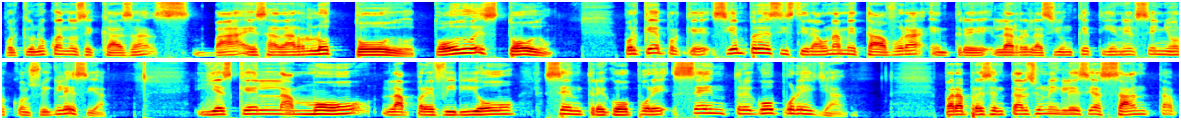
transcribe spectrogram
Porque uno cuando se casa va es a darlo todo. Todo es todo. ¿Por qué? Porque siempre existirá una metáfora entre la relación que tiene el Señor con su iglesia. Y es que Él la amó, la prefirió, se entregó por, e, se entregó por ella para presentarse una iglesia santa,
